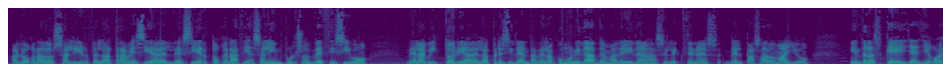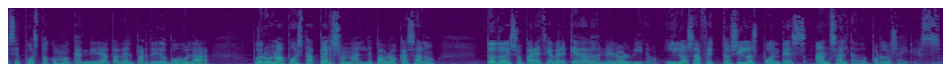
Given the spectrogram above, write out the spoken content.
ha logrado salir de la travesía del desierto gracias al impulso decisivo de la victoria de la presidenta de la Comunidad de Madrid en las elecciones del pasado mayo, mientras que ella llegó a ese puesto como candidata del Partido Popular por una apuesta personal de Pablo Casado. Todo eso parece haber quedado en el olvido y los afectos y los puentes han saltado por los aires.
